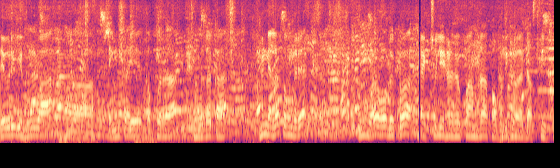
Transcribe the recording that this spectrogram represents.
ದೇವರಿಗೆ ಹೂವು ತೆಂಗಿನಕಾಯಿ, ಕಪ್ಪುರ, ಮೋದಕ ಇವನ್ನೆಲ್ಲ ತೊಗೊಂಡ್ರೆ ಇನ್ನು ಒಳಗೆ ಹೋಗ್ಬೇಕು. ಆ್ಯಕ್ಚುಲಿ ಹೇಳಬೇಕು ಅಂದ್ರೆ ಪಬ್ಲಿಕ್ ಜಾಸ್ತಿ ಇತ್ತು.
